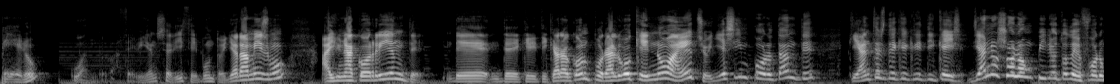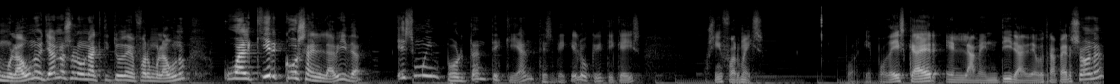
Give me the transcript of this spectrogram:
pero cuando lo hace bien se dice y punto. Y ahora mismo hay una corriente de, de criticar a Ocon por algo que no ha hecho. Y es importante que antes de que critiquéis ya no solo a un piloto de Fórmula 1, ya no solo una actitud en Fórmula 1, cualquier cosa en la vida, es muy importante que antes de que lo critiquéis, os informéis. Porque podéis caer en la mentira de otra persona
